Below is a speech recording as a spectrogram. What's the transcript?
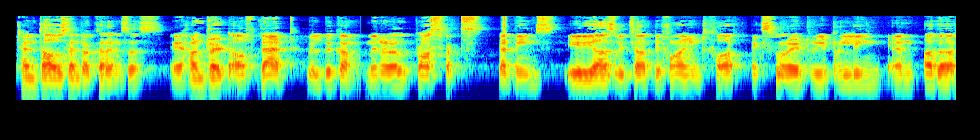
10,000 occurrences, a hundred of that will become mineral prospects. That means areas which are defined for exploratory drilling and other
